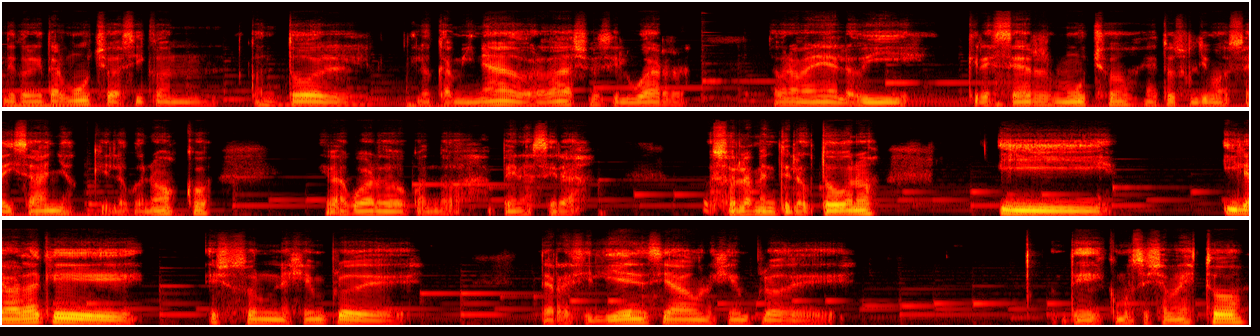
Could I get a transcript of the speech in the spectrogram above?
de conectar mucho así con, con todo lo caminado, ¿verdad? Yo ese lugar de alguna manera lo vi crecer mucho estos últimos seis años que lo conozco. me acuerdo cuando apenas era solamente el octógono. Y, la verdad que ellos son un ejemplo de, de resiliencia, un ejemplo de, de. ¿Cómo se llama esto?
